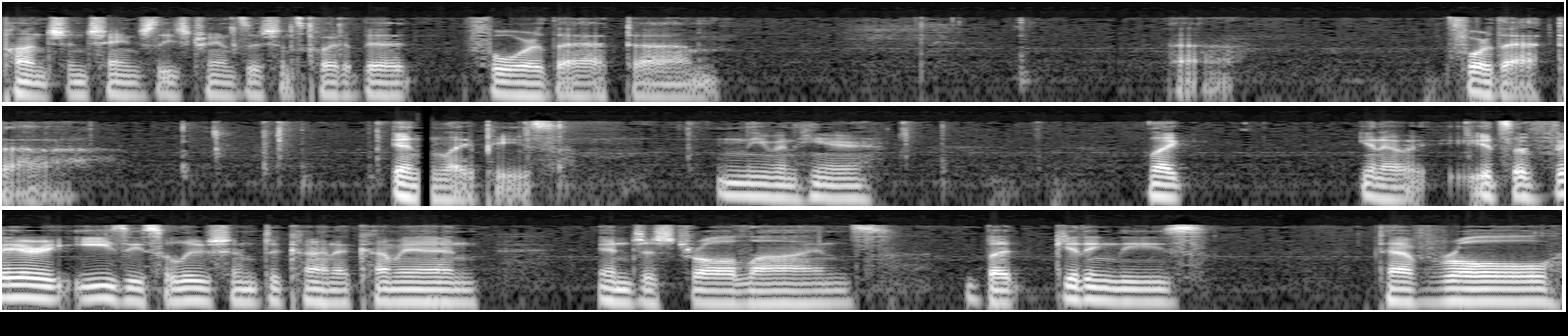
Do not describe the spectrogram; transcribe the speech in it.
punch and change these transitions quite a bit for that um, uh, for that uh, inlay piece. Even here, like, you know, it's a very easy solution to kind of come in and just draw lines, but getting these to have roll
